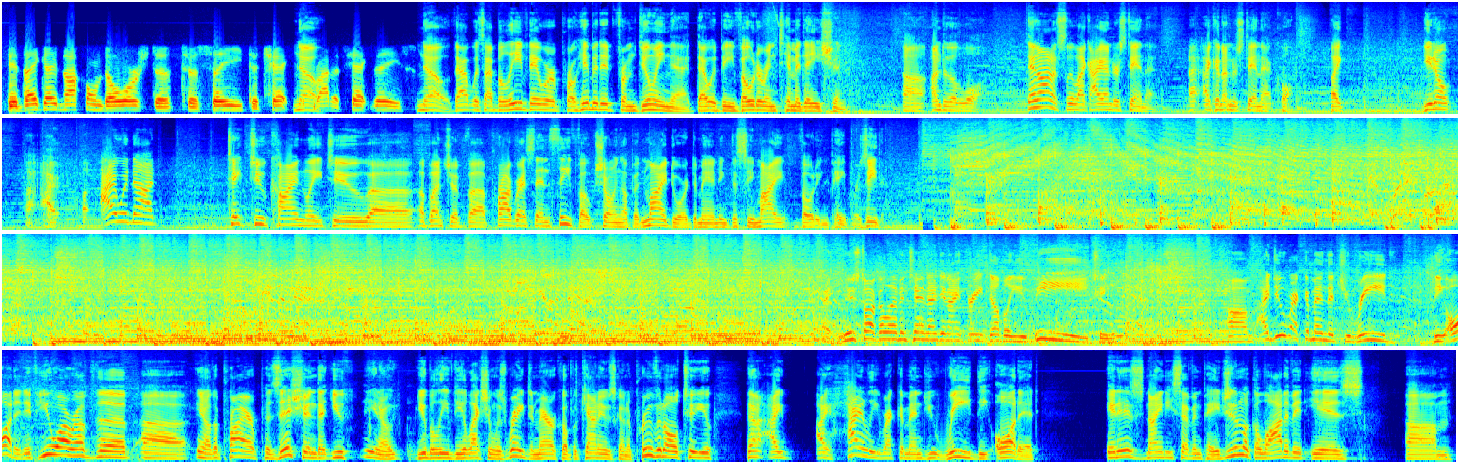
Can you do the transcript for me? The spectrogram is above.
Did they go knock on doors to, to see, to check, to try to check these? No, that was, I believe they were prohibited from doing that. That would be voter intimidation uh, under the law. And honestly, like, I understand that. I, I can understand that call. Like, you don't, I, I, I would not take too kindly to uh, a bunch of uh, Progress NC folks showing up at my door demanding to see my voting papers either. News Talk 1110 99.3 WBT. Um, I do recommend that you read the audit. If you are of the uh, you know the prior position that you you know you believe the election was rigged and Maricopa County was going to prove it all to you, then I I highly recommend you read the audit. It is 97 pages, and look, a lot of it is um,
